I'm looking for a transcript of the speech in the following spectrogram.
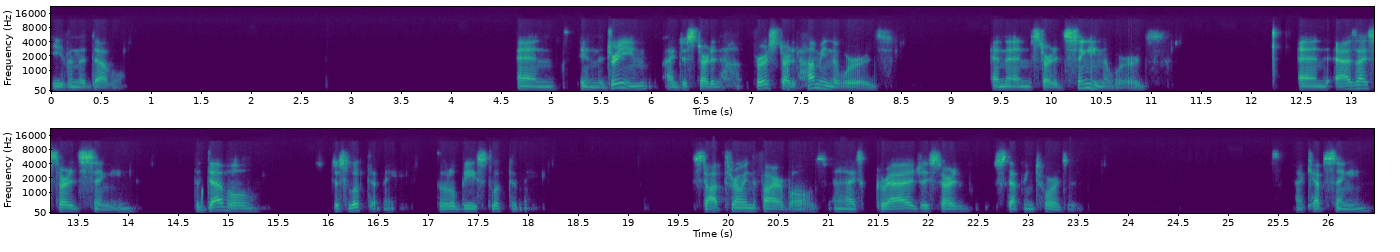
even the devil." And in the dream, I just started first started humming the words, and then started singing the words. And as I started singing, the devil just looked at me. The little beast looked at me, stopped throwing the fireballs, and I gradually started stepping towards it. I kept singing.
